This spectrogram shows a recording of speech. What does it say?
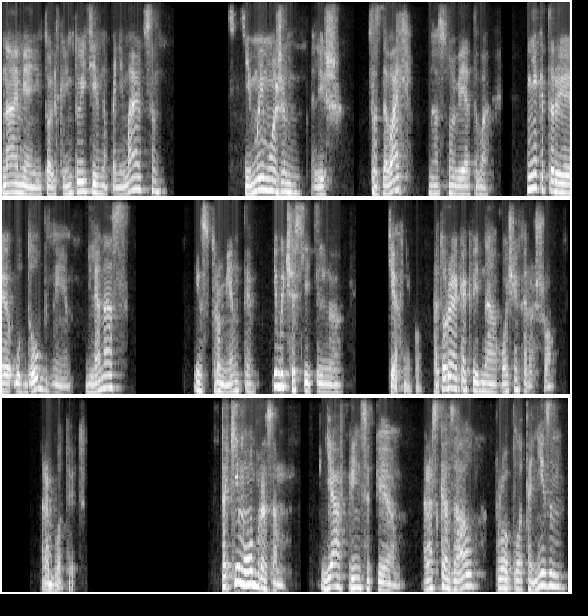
нами они только интуитивно понимаются, и мы можем лишь создавать на основе этого некоторые удобные для нас инструменты и вычислительную технику, которая, как видно, очень хорошо работает. Таким образом, я, в принципе, рассказал про платонизм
